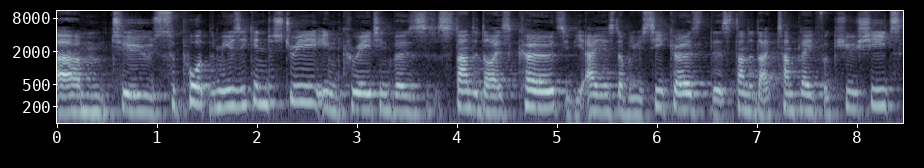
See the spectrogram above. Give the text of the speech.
um, to support the music industry in creating those standardized codes, the ISWC codes, the standardized template for cue sheets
